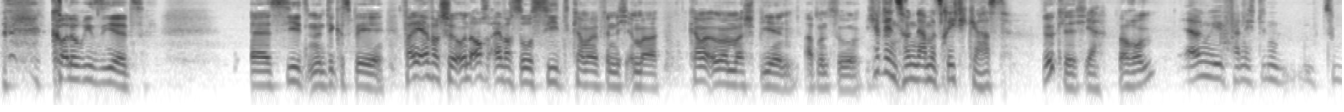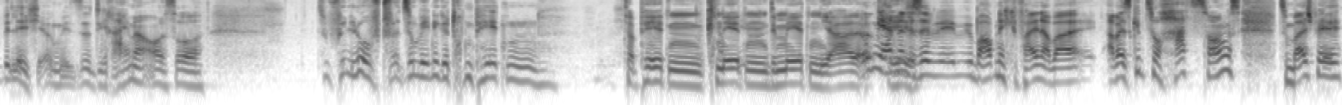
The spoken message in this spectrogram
Kolorisiert. Äh, Seed mit dickes B. Fand ich einfach schön. Und auch einfach so Seed kann man, finde ich, immer, kann man immer mal spielen, ab und zu. ich habe den Song damals richtig gehasst. Wirklich? Ja. Warum? Irgendwie fand ich den zu billig. Irgendwie so die Reime aus so zu viel Luft für zu wenige Trompeten. Tapeten, Kneten, Demeten, ja. Okay. Irgendwie hat mir das überhaupt nicht gefallen, aber, aber es gibt so Hass-Songs. Zum Beispiel,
